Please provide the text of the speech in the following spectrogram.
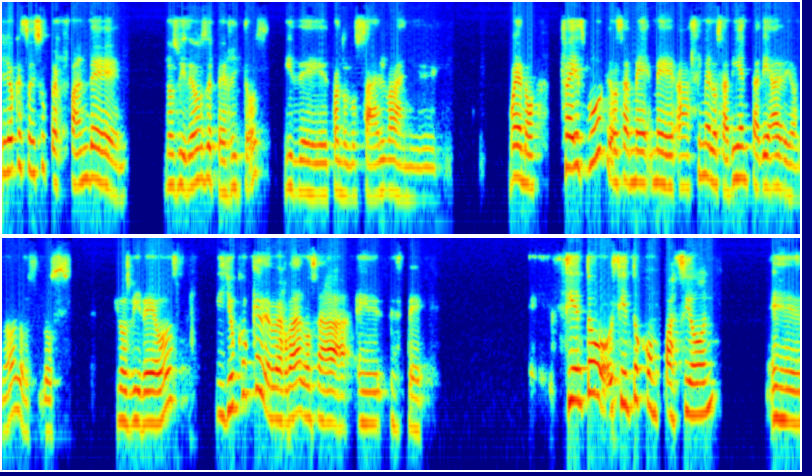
yo que soy súper fan de los videos de perritos y de cuando los salvan y bueno, Facebook, o sea, me, me, así me los avienta a diario, ¿no? Los, los, los videos. Y yo creo que de verdad, o sea, eh, este, siento, siento compasión, eh,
